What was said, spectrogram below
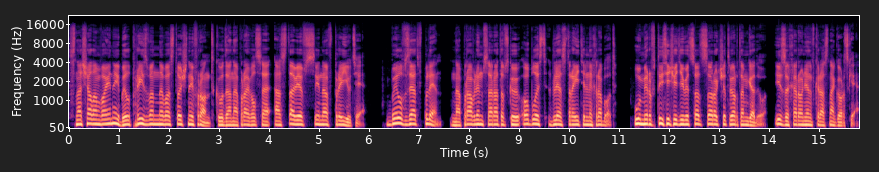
С началом войны был призван на Восточный фронт, куда направился, оставив сына в приюте. Был взят в плен, направлен в Саратовскую область для строительных работ, умер в 1944 году и захоронен в Красногорске.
